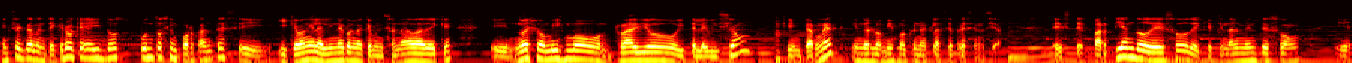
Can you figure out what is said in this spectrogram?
Exactamente, creo que hay dos puntos importantes y, que van en la línea con la que mencionaba de que eh, no es lo mismo radio y televisión que internet y no es lo mismo que una clase presencial. Este, partiendo de eso, de que finalmente son eh,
